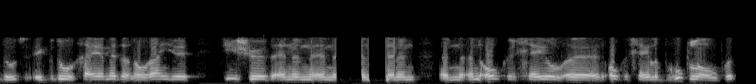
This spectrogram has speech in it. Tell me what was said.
doet... Ik bedoel, ga je met een oranje t-shirt en een, een, een, een, een, een okergeel, okergele broek lopen...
